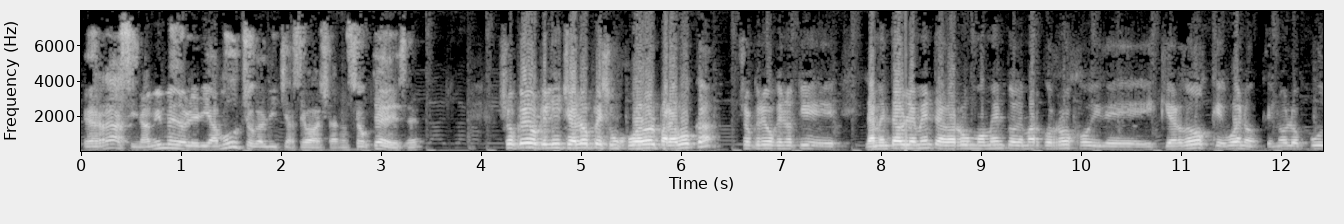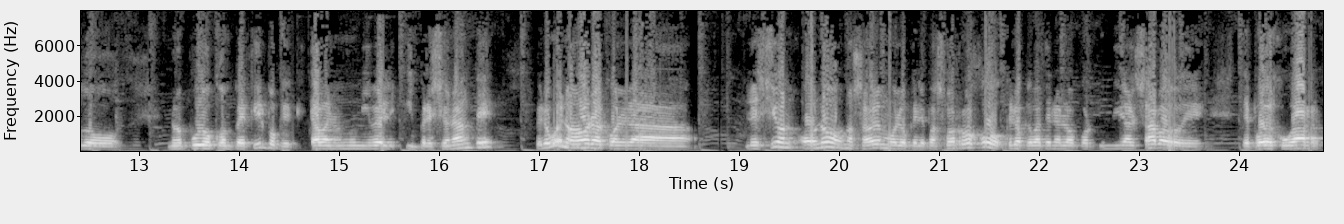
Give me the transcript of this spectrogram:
es Racing. A mí me dolería mucho que el Licha se vaya, no sé ustedes, ¿eh? Yo creo que Licha López es un jugador para Boca. Yo creo que no tiene, lamentablemente agarró un momento de Marcos Rojo y de Izquierdos que bueno, que no lo pudo, no pudo competir porque estaban en un nivel impresionante. Pero bueno, ahora con la lesión o no, no sabemos lo que le pasó a Rojo, creo que va a tener la oportunidad el sábado de, de poder jugar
